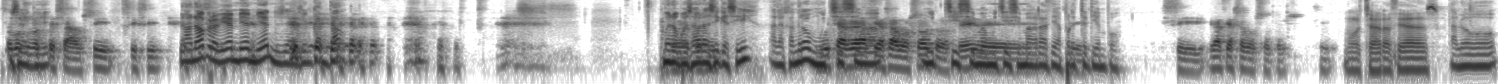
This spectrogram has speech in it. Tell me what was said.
Somos unos pesados, sí, sí, sí. No, no, pero bien, bien, bien, os encantado. Bueno, pues ahora sí que sí, Alejandro, muchas gracias a vosotros. Muchísimas, eh, muchísimas gracias por este tiempo. Sí, gracias a vosotros. Muchas gracias. Hasta luego.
